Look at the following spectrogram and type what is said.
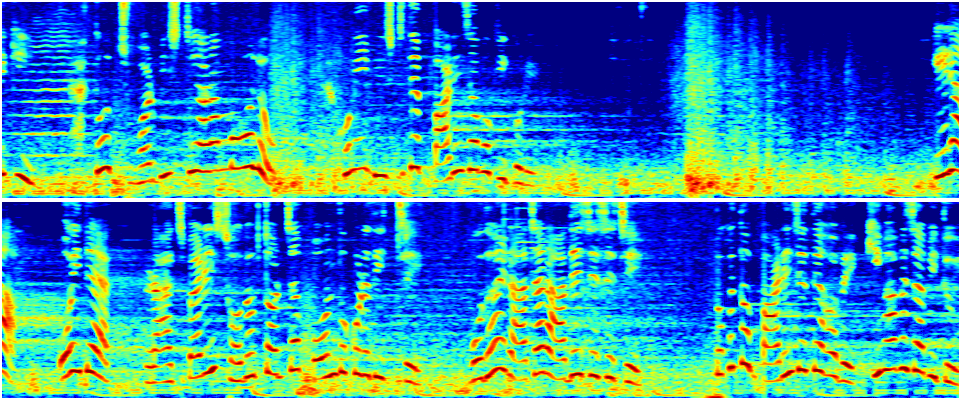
এ কি, এত ঝড় বৃষ্টি আরম্ভ হলো? এখন এই বৃষ্টিতে বাড়ি যাব কি করে? হীরা, ওই দেখ রাজবাড়ির সদর দরজা বন্ধ করে দিচ্ছে। বোধহয় রাজার আদেশ এসেছে। তোকে তো বাড়ি যেতে হবে কীভাবে যাবি তুই?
